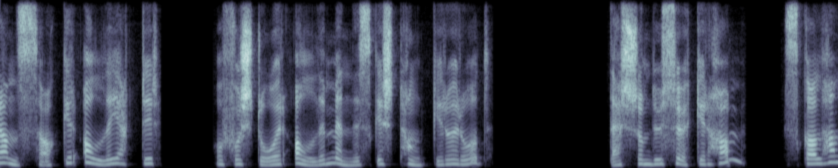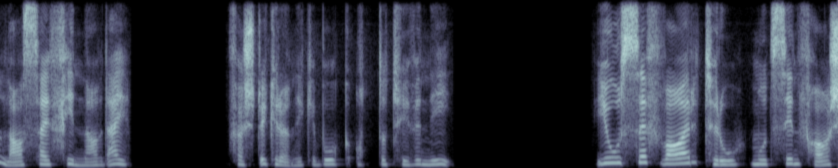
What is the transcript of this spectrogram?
ransaker alle hjerter og forstår alle menneskers tanker og råd. Dersom du søker ham, skal han la seg finne av deg. Første krønikebok 28,9 Josef var tro mot sin fars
